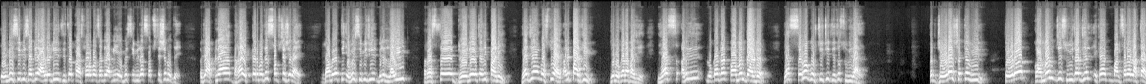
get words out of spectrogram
एमएससीबी साठी ऑलरेडी तिथं ट्रान्सफॉर्मरसाठी आम्ही एमएससीबीला सबस्टेशन होते म्हणजे आपल्या दहा एकरमध्ये सबस्टेशन आहे. त्यामुळे ती एमएससीबीची म्हणजे लाइट रस्ते ड्रेनेज आणि पाणी ह्या ज्या वस्तू आहेत आणि पार्किंग जे लोकांना पाहिजे ह्या आणि लोकांना कॉमन गार्डन या सर्व गोष्टीची तिथं सुविधा आहे. तर जेवढं शक्य होईल तेवढं कॉमन जे सुविधा जे एका माणसाला लागतात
